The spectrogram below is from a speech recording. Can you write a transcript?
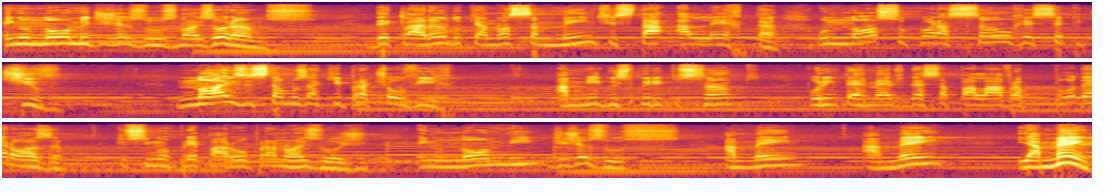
Em o nome de Jesus nós oramos, declarando que a nossa mente está alerta, o nosso coração receptivo. Nós estamos aqui para te ouvir, amigo Espírito Santo, por intermédio dessa palavra poderosa que o Senhor preparou para nós hoje. Em nome de Jesus. Amém, amém e amém.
